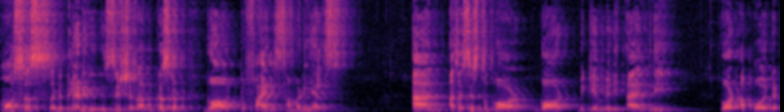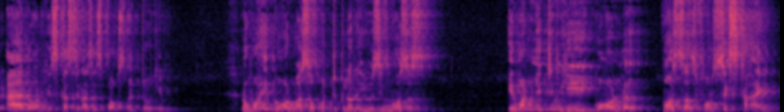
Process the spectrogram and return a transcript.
Moses declared his decision and requested God to find somebody else. And as a sixth call, God became very angry. God appointed Aaron, his cousin, as a spokesman to him. Now, why God was so particular in using Moses? In one meeting, he called Moses for six times,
